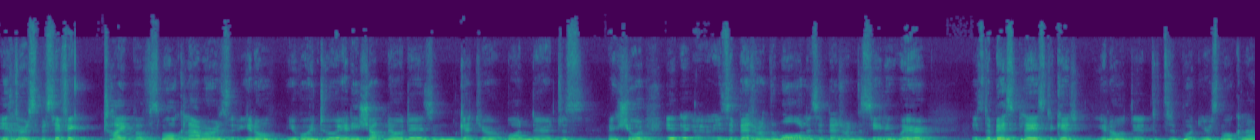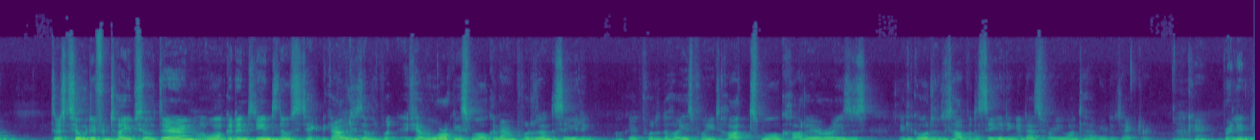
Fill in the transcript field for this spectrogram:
Is there a specific type of smoke alarm, or is you know you go into any shop nowadays and get your one there? Just make sure. Is it better on the wall? Is it better on the ceiling? Where is the best place to get you know to put your smoke alarm? There's two different types out there, and we won't get into the ins and outs, the technicalities of it. But if you have a working smoke alarm, put it on the ceiling Okay, put it at the highest point. Hot smoke, hot air rises. It'll go to the top of the ceiling, and that's where you want to have your detector. Okay, brilliant.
